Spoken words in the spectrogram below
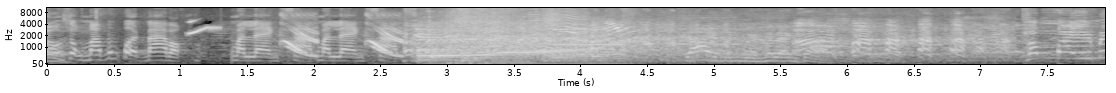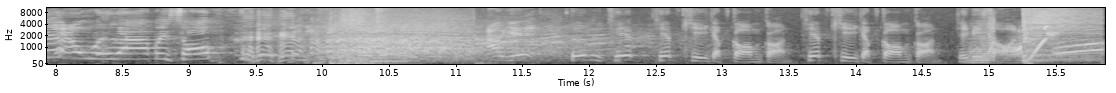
ของส่งมาปุ๊บเปิดมาบอกแมลงสาบแมลงสาบใช่มันเหมือนแมลงสาบทำไมไม่เอาเวลาไปซ้อมเพลงเอางี้ปุ้มเทียบเทียบคีย์กับกองก่อน เทียบคีย์กับกองก่อนที่พี่สอนอย่า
